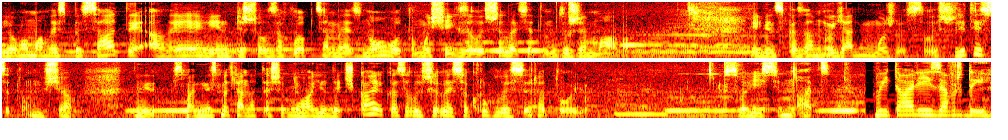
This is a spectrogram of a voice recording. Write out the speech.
його могли списати, але він пішов за хлопцями знову, тому що їх залишилося там дуже мало. І він сказав: ну я не можу лишитися, тому що несмотря на те, що в нього є дочка, яка залишилася круглою сиротою в свої 17. Віталій завжди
